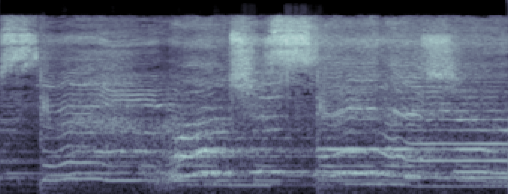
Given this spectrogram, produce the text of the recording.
say Won't you say that you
